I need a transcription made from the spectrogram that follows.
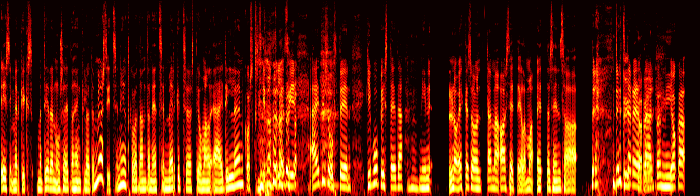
esimerkiksi, mä tiedän useita henkilöitä, myös itseni, jotka ovat antaneet sen merkitsevästi omalle äidilleen, koska siinä on tällaisia äitisuhteen kipupisteitä, Mhm. niin no ehkä se on tämä asetelma, että sen saa tyttäreltään, Tyttäreltä, niin. joka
